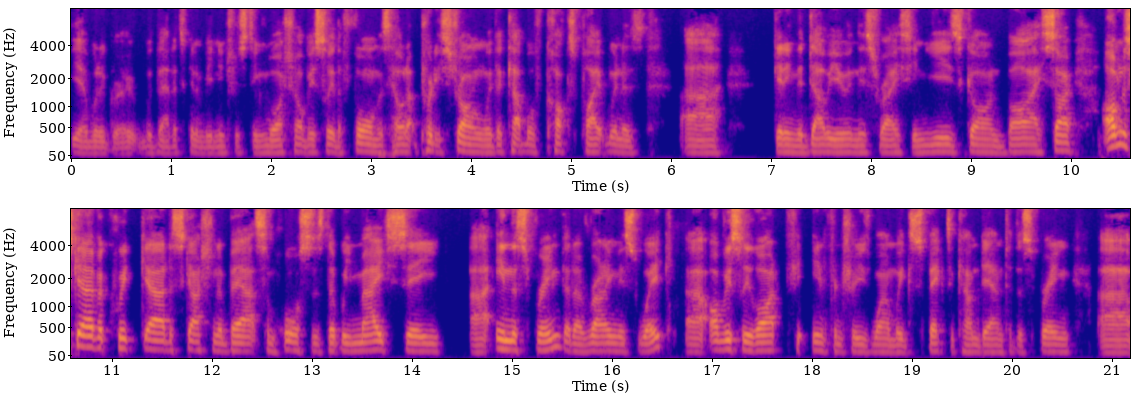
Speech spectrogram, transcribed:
yeah, would agree with that. It's going to be an interesting watch. Obviously, the form has held up pretty strong with a couple of Cox Plate winners. Uh, getting the W in this race in years gone by. So I'm just going to have a quick uh, discussion about some horses that we may see uh, in the spring that are running this week. Uh, obviously, light infantry is one we expect to come down to the spring. Uh,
